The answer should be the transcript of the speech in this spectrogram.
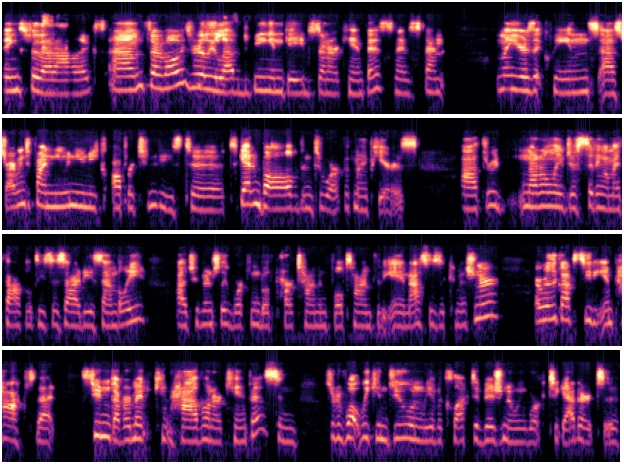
Thanks for that, Alex. Um, so I've always really loved being engaged on our campus, and I've spent my years at Queen's uh, striving to find new and unique opportunities to to get involved and to work with my peers uh, through not only just sitting on my faculty society assembly uh, to eventually working both part-time and full-time for the AMS as a commissioner, I really got to see the impact that student government can have on our campus and sort of what we can do when we have a collective vision and we work together to,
